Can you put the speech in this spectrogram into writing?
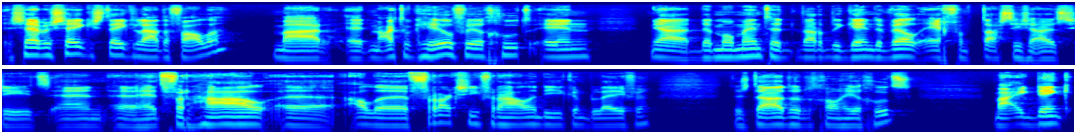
ze hebben zeker steken laten vallen, maar het maakt ook heel veel goed in ja, de momenten waarop de game er wel echt fantastisch uitziet. En het verhaal, alle fractieverhalen die je kunt beleven. Dus daar doet het gewoon heel goed. Maar ik denk,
